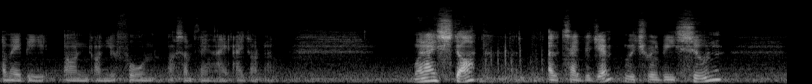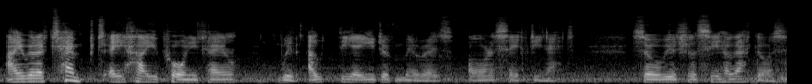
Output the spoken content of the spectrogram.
or maybe on, on your phone or something. I, I don't know. When I stop outside the gym, which will be soon, I will attempt a high ponytail without the aid of mirrors or a safety net. So we shall see how that goes.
